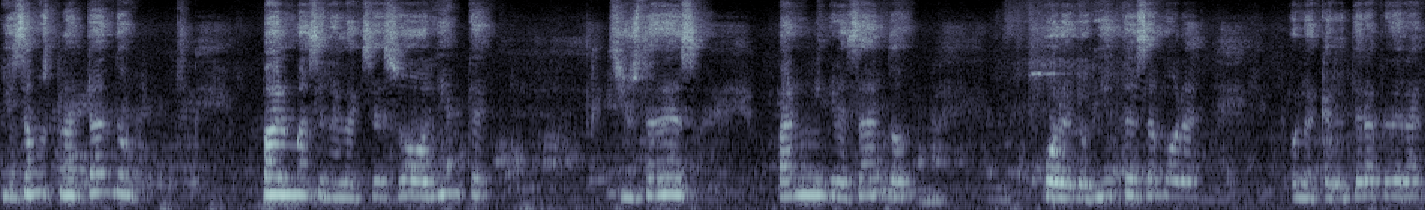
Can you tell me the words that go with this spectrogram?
y estamos plantando palmas en el acceso oriente. Si ustedes van ingresando por el oriente de Zamora, por la carretera federal,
